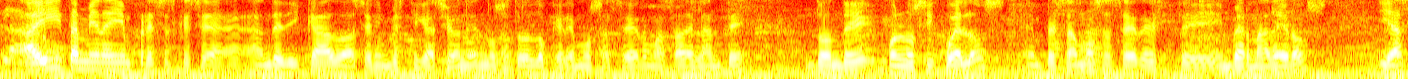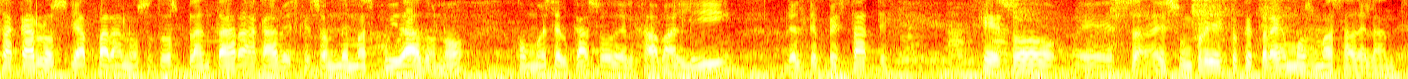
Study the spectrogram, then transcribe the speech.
Claro. Ahí también hay empresas que se han dedicado a hacer investigaciones, nosotros lo queremos hacer más adelante, donde con los hijuelos empezamos a hacer este invernaderos y a sacarlos ya para nosotros plantar agaves que son de más cuidado, ¿no? Como es el caso del jabalí, del tepestate, que eso eh, es, es un proyecto que traemos más adelante.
